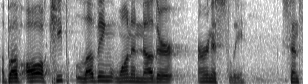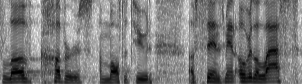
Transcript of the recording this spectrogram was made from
above all, keep loving one another earnestly since love covers a multitude of sins. Man, over the last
